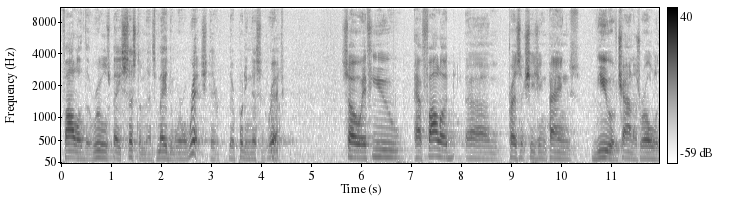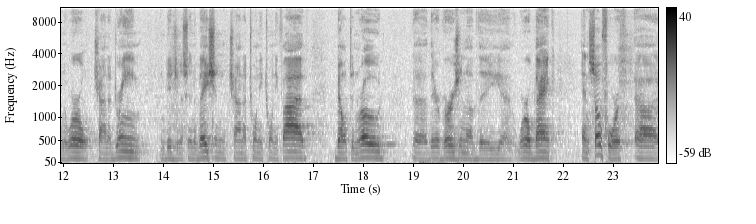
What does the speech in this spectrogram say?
follow the rules-based system that's made the world rich. They're, they're putting this at risk. So if you have followed um, President Xi Jinping's view of China's role in the world, China Dream, indigenous innovation, China 2025, Belt and Road, uh, their version of the uh, World Bank, and so forth, uh,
